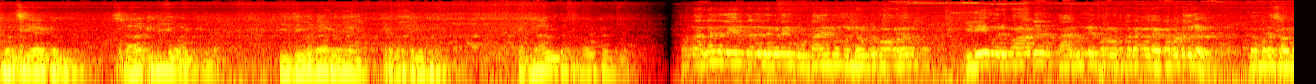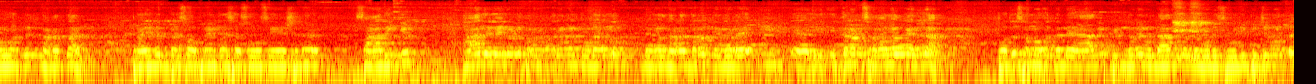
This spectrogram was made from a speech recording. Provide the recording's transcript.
തീർച്ചയായിട്ടും ശ്ലാഘനീയമായിട്ടുള്ള ഈ ജീവകാരുണ്യ പ്രവർത്തനത്തിന് എല്ലാവിധ ഭാവുകങ്ങളും അപ്പോൾ നല്ല നിലയിൽ തന്നെ നിങ്ങളെ കൂട്ടായ്മ മുന്നോട്ട് പോകണം. ഇനിയും ഒരുപാട് കാരുണ്യ പ്രവർത്തനങ്ങൾ ഇടപെടലുകൾ നമ്മുടെ സമൂഹത്തിൽ നടത്താൻ പ്രൈവറ്റ് ബസ് ഓപ്പറേറ്റേഴ്സ് അസോസിയേഷന് സാധിക്കും. ആ നിലയിലുള്ള പ്രവർത്തനങ്ങൾ തുടർന്നും നിങ്ങൾ നടത്തണം. നിങ്ങളുടെ ഇത്തരം ശ്രമങ്ങൾക്കെല്ലാം പൊതുസമൂഹത്തിന്റെ ആകെ പിന്തുണ ഉണ്ടാകുമെന്ന് കൂടി സൂചിപ്പിച്ചുകൊണ്ട്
